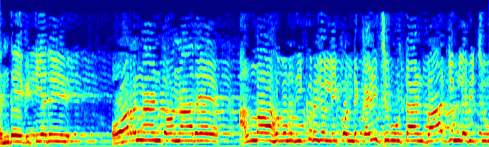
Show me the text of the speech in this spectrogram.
എന്തേ കിട്ടിയത്? ഉറങ്ങാൻ തോന്നാതെ അള്ളാഹുവിന് ദിക്കറ് ചൊല്ലിക്കൊണ്ട് കഴിച്ചുകൂട്ടാൻ ഭാഗ്യം ലഭിച്ചു.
